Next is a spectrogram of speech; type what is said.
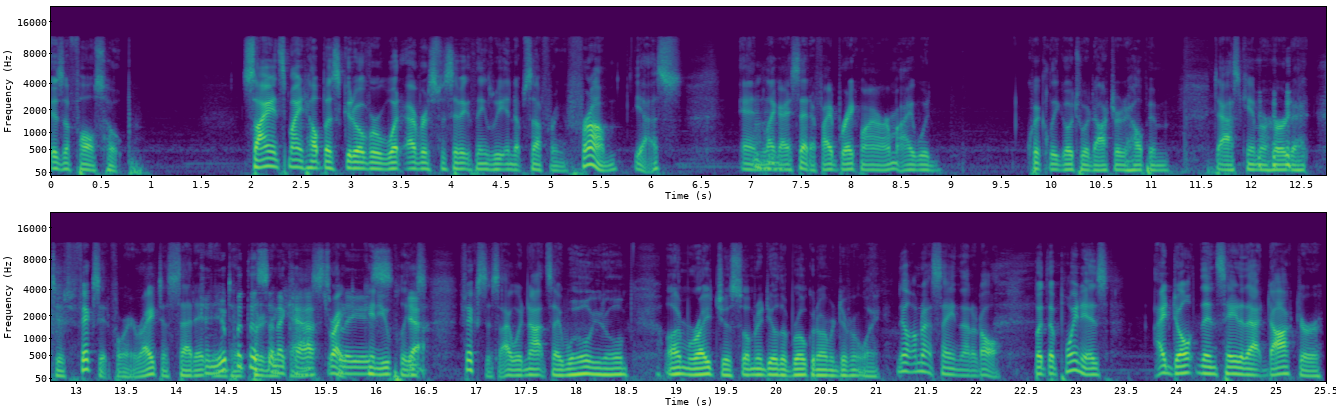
is a false hope. Science might help us get over whatever specific things we end up suffering from, yes. And mm-hmm. like I said, if I break my arm, I would quickly go to a doctor to help him, to ask him or her to, to fix it for me, right? To set it. Can and you put this it in a cast, right? Can you please Yeah. fix this? I would not say, well, you know, I'm righteous, so I'm going to deal with a broken arm a different way. No, I'm not saying that at all. But the point is, I don't then say to that doctor,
